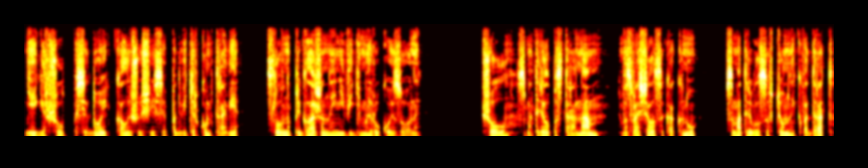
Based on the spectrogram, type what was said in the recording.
Егер шел по седой, колышущейся под ветерком траве, словно приглаженной невидимой рукой зоны. Шел, смотрел по сторонам, возвращался к окну, всматривался в темный квадрат,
